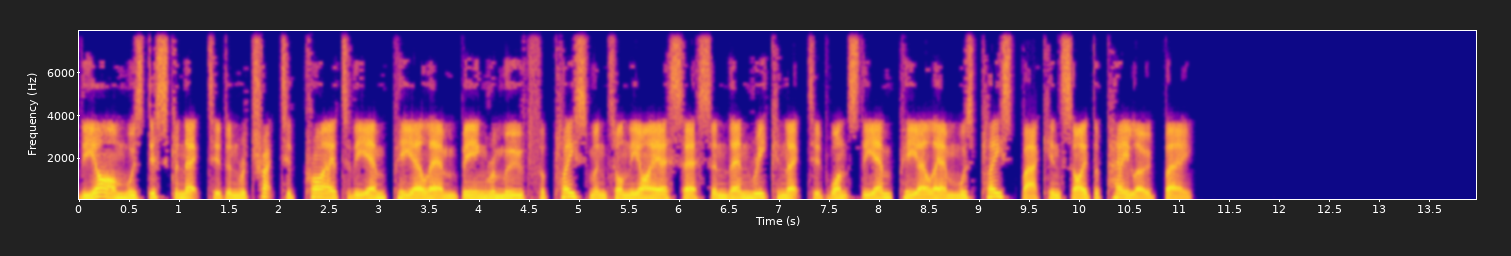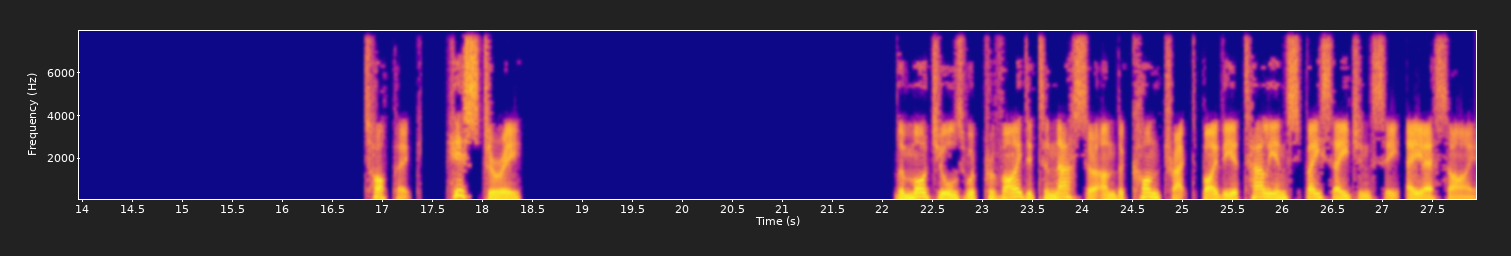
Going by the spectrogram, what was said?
The arm was disconnected and retracted prior to the MPLM being removed for placement on the ISS and then reconnected once the MPLM was placed back inside the payload bay. History The modules were provided to NASA under contract by the Italian Space Agency ASI.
